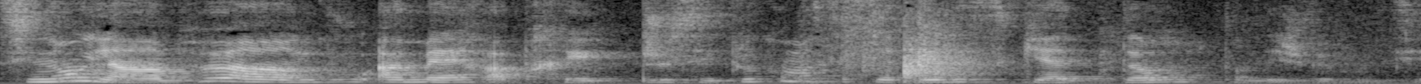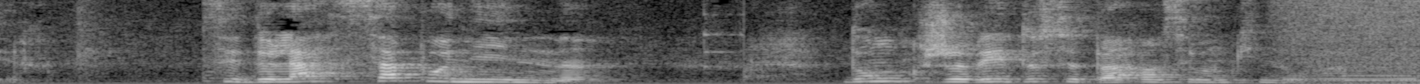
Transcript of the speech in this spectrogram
sinon il a un peu un goût amer après. Je sais plus comment ça s'appelle, ce qu'il y a dedans. Attendez, je vais vous le dire. C'est de la saponine. Donc je vais de ce pas rincer mon quinoa.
